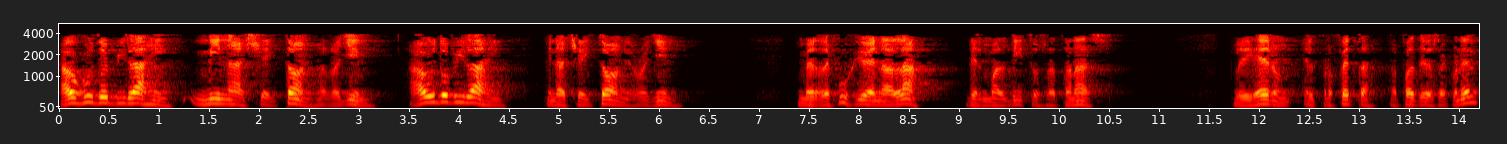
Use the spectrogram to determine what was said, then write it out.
Audu bilahi mina shaitan rajim. Bilahi mina shaitan rajim. Me refugio en Alá del maldito Satanás. Le dijeron, el profeta, la paz de Dios con él,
